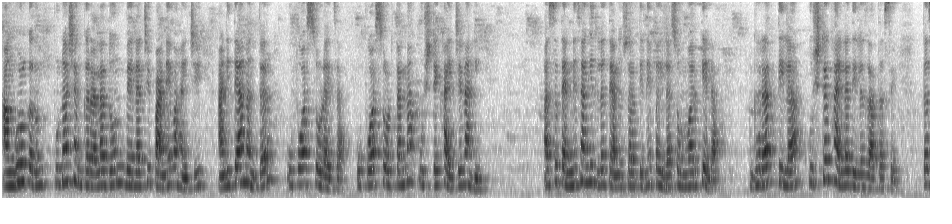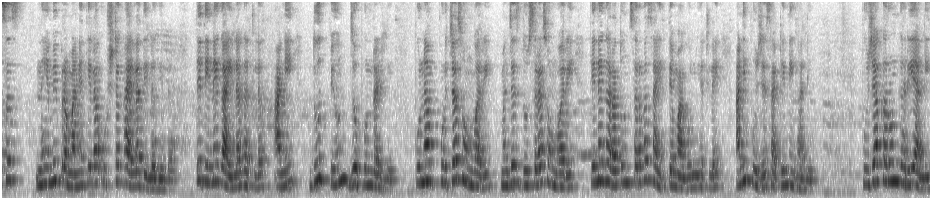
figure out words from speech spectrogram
आंघोळ करून पुन्हा शंकराला दोन बेलाची पाने व्हायची आणि त्यानंतर उपवास सोडायचा. उपवास सोडताना उष्टे खायचे नाही. असं त्यांनी सांगितलं. त्यानुसार तिने पहिला सोमवार केला. घरात तिला उष्ट खायला दिलं जात असे. तसंच नेहमीप्रमाणे तिला उष्ट खायला दिलं गेलं. ते तिने गाईला घातलं आणि दूध पिऊन झोपून राहिली. पुन्हा पुढच्या सोमवारी म्हणजेच दुसऱ्या सोमवारी तिने घरातून सर्व साहित्य मागून घेतले आणि पूजेसाठी निघाली. पूजा करून घरी आली.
